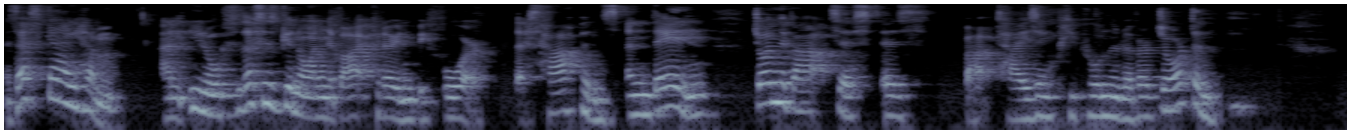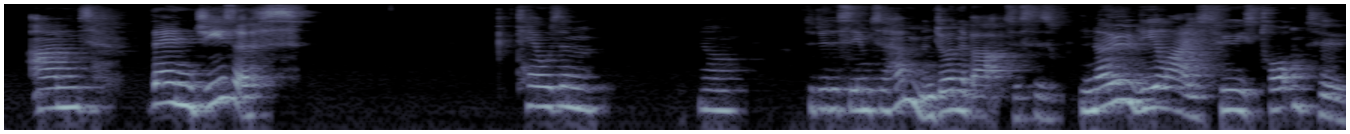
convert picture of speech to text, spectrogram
is this guy him and, you know, so this is going on in the background before this happens. And then John the Baptist is baptizing people in the River Jordan. And then Jesus tells him, you know, to do the same to him. And John the Baptist has now realised who he's talking to,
